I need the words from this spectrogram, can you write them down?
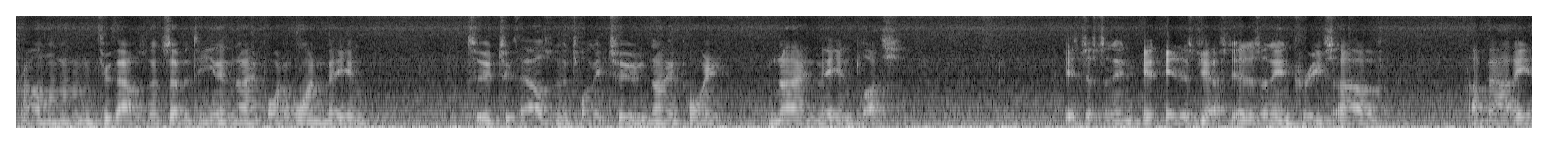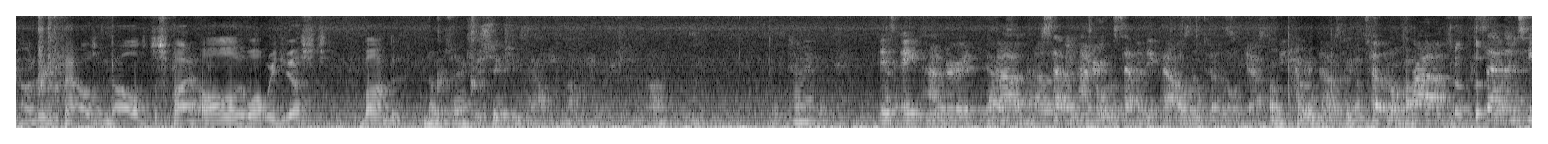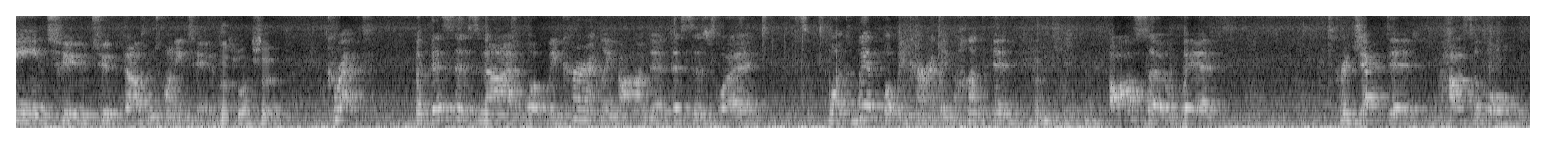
from 2017 and 9.1 million to 2022, 9.9 million plus, it's just an, in- it it is just, it is an increase of about $800,000 despite all of what we just bonded. No, it's actually $60,000 increase, is it not? It's 800, about 770,000 total, yeah. Oh, total, 800,000 okay. Total, That- from that's what- 17 to 2022. That's what I said. Correct. But this is not what we currently bonded. This is what, well, with what we currently bonded. Also with projected possible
